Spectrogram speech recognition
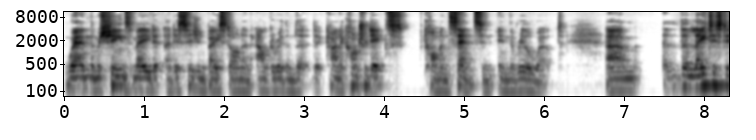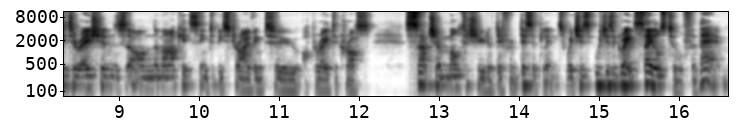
when the machine's made a decision based on an algorithm that, that kind of contradicts common sense in, in the real world. Um, the latest iterations on the market seem to be striving to operate across such a multitude of different disciplines, which is which is a great sales tool for them.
